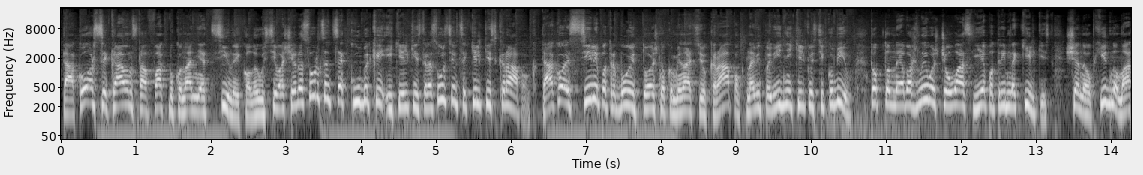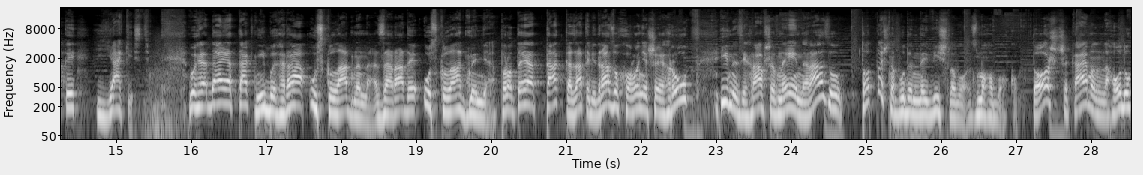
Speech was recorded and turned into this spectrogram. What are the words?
Також цікавим став факт виконання цілей, коли усі ваші ресурси це кубики, і кількість ресурсів це кількість крапок. Так ось цілі потребують точну комбінацію крапок на відповідній кількості кубів. Тобто не важливо, що у вас є потрібна кількість, ще необхідно мати якість. Виглядає так, ніби гра ускладнена заради ускладнення. Проте так казати відразу, хоронячи гру і не зігравши в неї не разу, то точно буде невічливо з мого боку. Тож чекаємо на нагоду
